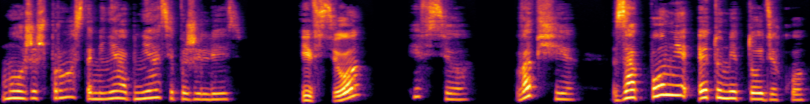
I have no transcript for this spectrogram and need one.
Можешь просто меня обнять и пожалеть. И все? И все. Вообще, запомни эту методику.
